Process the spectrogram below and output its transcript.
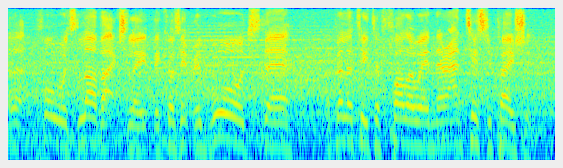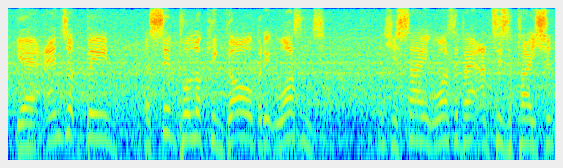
that forwards love, actually, because it rewards their ability to follow in, their anticipation. Yeah, ends up being a simple-looking goal, but it wasn't. As you say, it was about anticipation.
